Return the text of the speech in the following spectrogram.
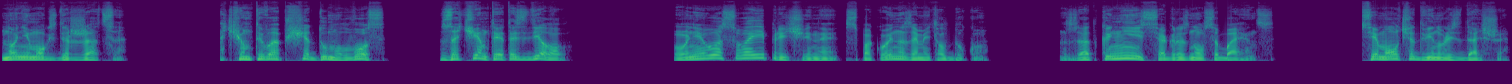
но не мог сдержаться. «О чем ты вообще думал, Воз? Зачем ты это сделал?» «У него свои причины», — спокойно заметил Дуку. «Заткнись», — огрызнулся Байенс. Все молча двинулись дальше.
